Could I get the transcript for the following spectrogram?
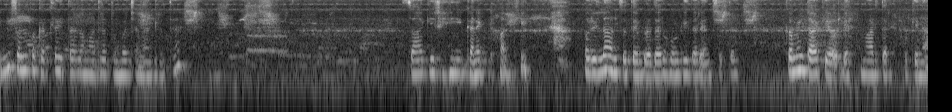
ಇನ್ನೂ ಸ್ವಲ್ಪ ಕತ್ಲೆ ಇದ್ದಾಗ ಮಾತ್ರ ತುಂಬ ಚೆನ್ನಾಗಿರುತ್ತೆ. ಸಾಗಿರಿ ಕನೆಕ್ಟ್ ಆಗಿ ಅವರಿಲ್ಲ ಅನಿಸುತ್ತೆ, ಬ್ರದರ್ ಹೋಗಿದ್ದಾರೆ ಅನಿಸುತ್ತೆ. ಕಮೆಂಟ್ ಹಾಕಿ ಅವ್ರಿಗೆ ಮಾಡ್ತಾರೆ, ಓಕೆನಾ?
